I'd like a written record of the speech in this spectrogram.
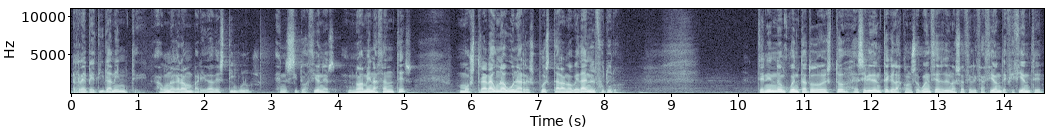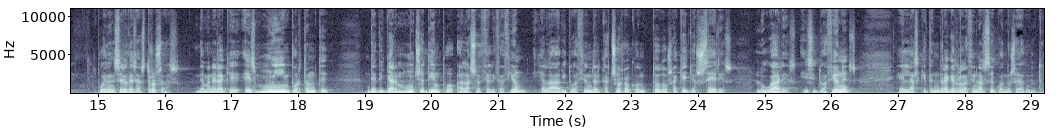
repetidamente a una gran variedad de estímulos en situaciones no amenazantes mostrará una buena respuesta a la novedad en el futuro. Teniendo en cuenta todo esto, es evidente que las consecuencias de una socialización deficiente pueden ser desastrosas, de manera que es muy importante dedicar mucho tiempo a la socialización y a la habituación del cachorro con todos aquellos seres, lugares y situaciones en las que tendrá que relacionarse cuando sea adulto.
